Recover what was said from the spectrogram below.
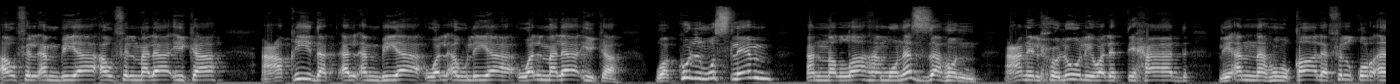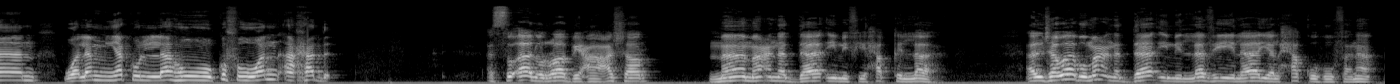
أو في الأنبياء أو في الملائكة. عقيدة الأنبياء والأولياء والملائكة. وكل مسلم أن الله منزه عن الحلول والاتحاد لأنه قال في القرآن ولم يكن له كفوا أحد. السؤال الرابع عشر ما معنى الدائم في حق الله؟ الجواب معنى الدائم الذي لا يلحقه فناء.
